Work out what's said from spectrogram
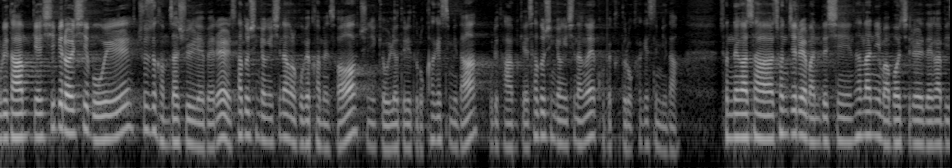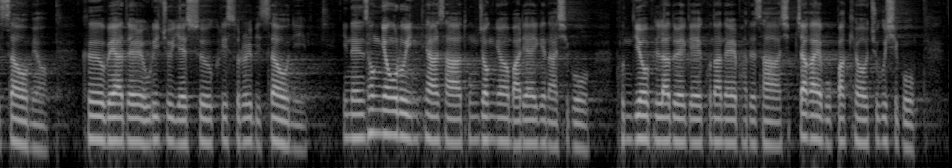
우리 다 함께 11월 15일 추수감사 주일 예배를 사도신경의 신앙을 고백하면서 주님께 올려드리도록 하겠습니다. 우리 다 함께 사도신경의 신앙을 고백하도록 하겠습니다. 전능하사 천지를 만드신 하나님 아버지를 내가 믿사오며 그 외아들 우리 주 예수 그리스도를 믿사오니 이는 성령으로 잉태하사 동정녀 마리아에게 나시고 본디오 빌라도에게 고난을 받으사 십자가에 못 박혀 죽으시고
